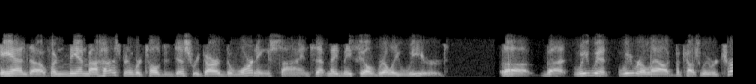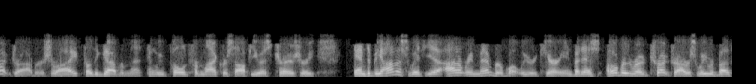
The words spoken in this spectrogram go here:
and uh, when me and my husband were told to disregard the warning signs, that made me feel really weird. Uh, but we went. We were allowed because we were truck drivers, right, for the government, and we pulled from Microsoft U.S. Treasury and to be honest with you, I don't remember what we were carrying. But as over the road truck drivers, we were both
